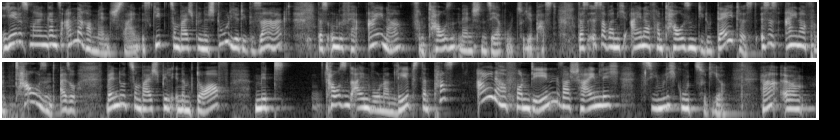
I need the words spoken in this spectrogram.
jedes Mal ein ganz anderer Mensch sein. Es gibt zum Beispiel eine Studie, die besagt, dass ungefähr einer von tausend Menschen sehr gut zu dir passt. Das ist aber nicht einer von tausend, die du datest. Es ist einer von tausend. Also wenn du zum Beispiel in einem Dorf mit tausend Einwohnern lebst, dann passt einer von denen wahrscheinlich ziemlich gut zu dir. Ja, ähm,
